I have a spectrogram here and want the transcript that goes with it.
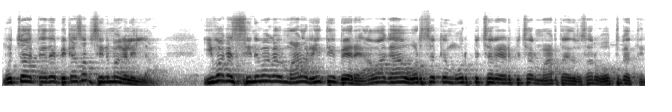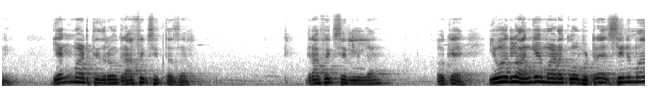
ಮುಚ್ಚೋಗ್ತಾ ಇದೆ ಬಿಕಾಸ್ ಆಫ್ ಸಿನಿಮಾಗಳಿಲ್ಲ ಇವಾಗ ಸಿನಿಮಾಗಳು ಮಾಡೋ ರೀತಿ ಬೇರೆ. ಆವಾಗ ವರ್ಷಕ್ಕೆ ಮೂರು ಪಿಕ್ಚರ್ ಎರಡು ಪಿಕ್ಚರ್ ಮಾಡ್ತಾಯಿದ್ರು ಸರ್ ಒಪ್ಕೋತೀನಿ. ಹೆಂಗೆ ಮಾಡ್ತಿದ್ರು? ಗ್ರಾಫಿಕ್ಸ್ ಇತ್ತಾ ಸರ್ ಗ್ರಾಫಿಕ್ಸ್ ಇರಲಿಲ್ಲ? ಓಕೆ ಇವಾಗಲೂ ಹಂಗೆ ಮಾಡೋಕೆ ಹೋಗ್ಬಿಟ್ರೆ ಸಿನಿಮಾ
